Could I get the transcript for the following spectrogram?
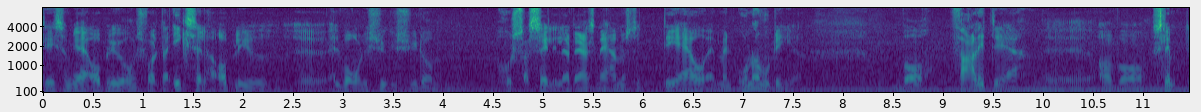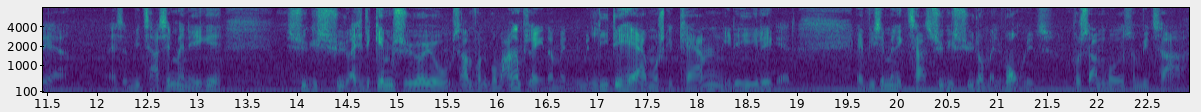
det, som jeg oplever hos folk, der ikke selv har oplevet øh, alvorlig psykisk sygdom hos sig selv eller deres nærmeste, det er jo, at man undervurderer, hvor farligt det er, øh, og hvor slemt det er. Altså, vi tager simpelthen ikke psykisk sygdom... Altså, det gennemsyrer jo samfundet på mange planer, men, men lige det her er måske kernen i det hele, ikke? At, at vi simpelthen ikke tager psykisk sygdom alvorligt på samme måde, som vi tager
